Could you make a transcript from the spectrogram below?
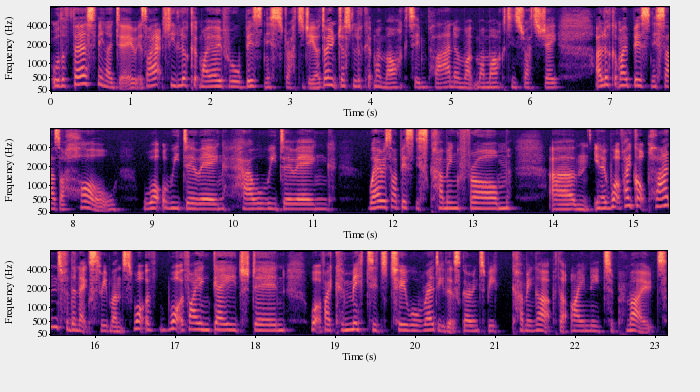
Well, the first thing I do is I actually look at my overall business strategy. I don't just look at my marketing plan or my, my marketing strategy. I look at my business as a whole. What are we doing? How are we doing? Where is our business coming from? Um, you know, what have I got planned for the next three months? What have what have I engaged in? What have I committed to already that's going to be coming up that I need to promote?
